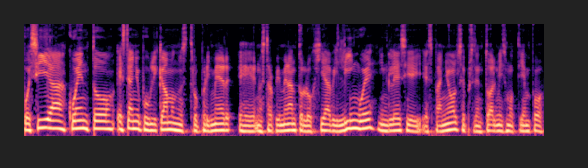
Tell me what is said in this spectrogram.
poesía, cuento. Este año publicamos nuestro primer, nuestra primera antología bilingüe, inglés y español. Se presentó al mismo tiempo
